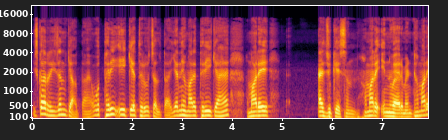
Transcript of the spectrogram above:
इसका रीज़न क्या होता है? वो थ्री ई e के थ्रू चलता है। यानी हमारे थ्री क्या है? हमारे एजुकेशन, हमारे इन्वायरमेंट हमारे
